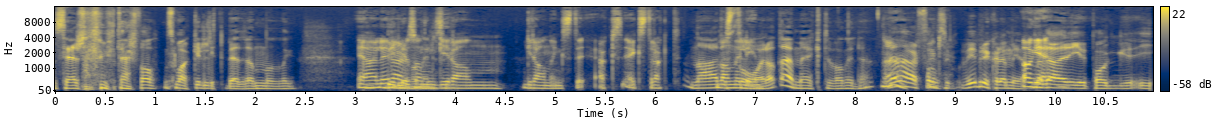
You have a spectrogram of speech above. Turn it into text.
Det ser sånn ut i hvert fall. Den smaker litt bedre enn. Ja, eller er det sånn gran, granekstrakt? Nei, det Vaniljen. står at det er med ekte vanilje. Ja, Den er i hvert fall, okay. Vi bruker det mye. Okay. Men det er i, på, i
